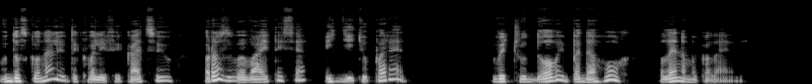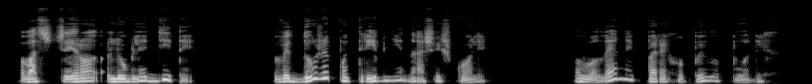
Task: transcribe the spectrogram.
Вдосконалюйте кваліфікацію, розвивайтеся, йдіть уперед. Ви чудовий педагог, Олена Миколаївна. Вас щиро люблять діти. Ви дуже потрібні нашій школі. В Олени перехопило подих.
